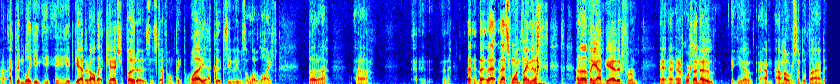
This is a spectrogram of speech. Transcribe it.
Uh, I couldn't believe he, he had gathered all that cache of photos and stuff on people. Well, yeah, I could because he he was a low life, but uh, that, that that's one thing that I, another thing I've gathered from, and, and of course I know you know I'm I'm oversimplifying, but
